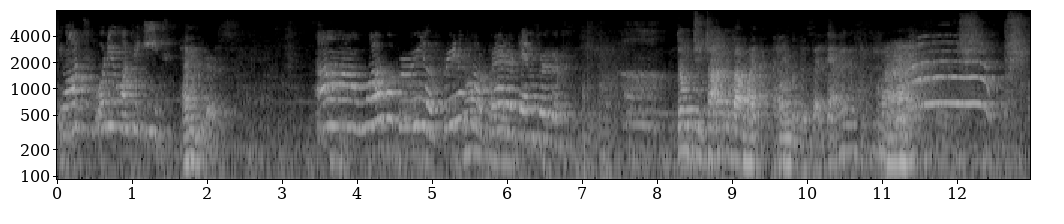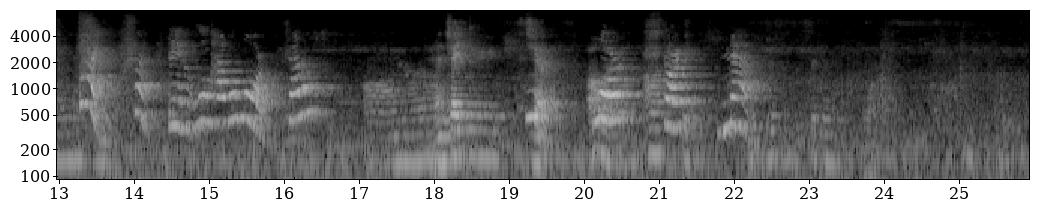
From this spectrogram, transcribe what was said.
You want? What do you want to eat? Hamburgers. Um, what about burritos? Burritos no, are better than burgers. Don't you talk about my hamburgers like that. Ah, fine, fine. Then we'll have a war. Settled? Handshake? Here. Yeah. War oh. starts now.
